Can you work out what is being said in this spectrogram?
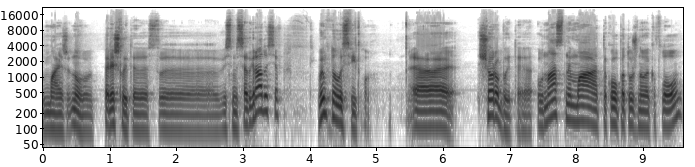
майже ну, перейшли з е, 80 градусів, вимкнули світло. Е, що робити? У нас нема такого потужного екофлоу.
